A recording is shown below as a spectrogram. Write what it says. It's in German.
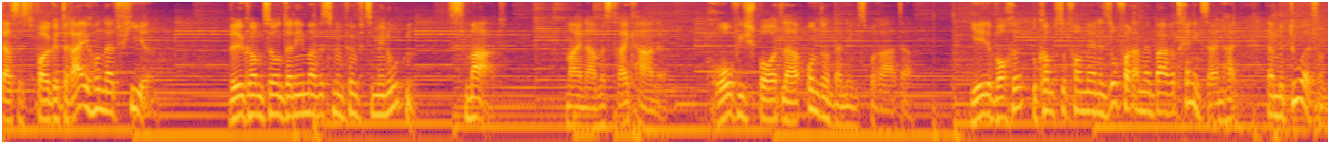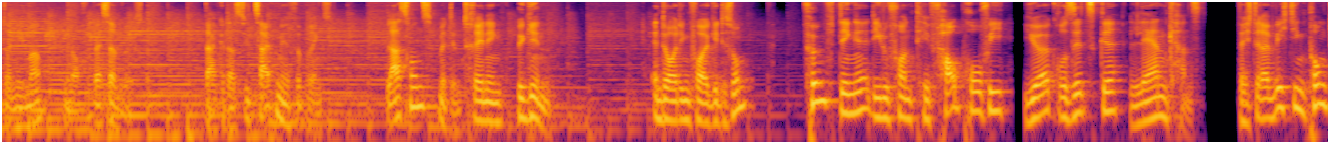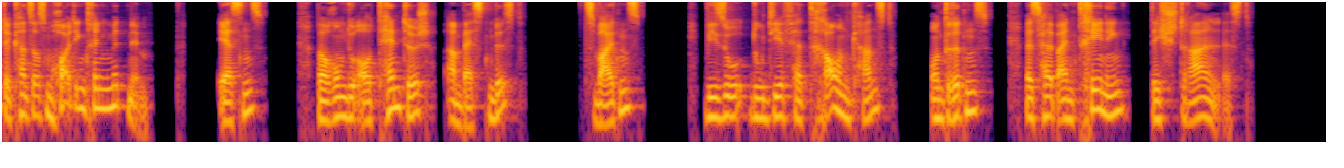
Das ist Folge 304. Willkommen zu Unternehmerwissen in 15 Minuten. Smart. Mein Name ist Raikane, Profisportler und Unternehmensberater. Jede Woche bekommst du von mir eine sofort anwendbare Trainingseinheit, damit du als Unternehmer noch besser wirst. Danke, dass du die Zeit mit mir verbringst. Lass uns mit dem Training beginnen. In der heutigen Folge geht es um fünf Dinge, die du von TV-Profi Jörg Rositzke lernen kannst. Welche drei wichtigen Punkte kannst du aus dem heutigen Training mitnehmen? Erstens, warum du authentisch am besten bist. Zweitens, wieso du dir vertrauen kannst. Und drittens, weshalb ein Training dich strahlen lässt.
